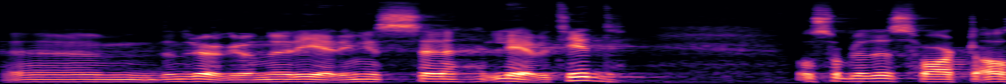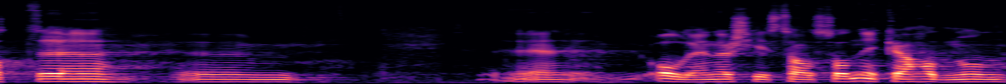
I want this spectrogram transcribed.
den rød-grønne regjeringens levetid. Og så ble det svart at olje- og energistatsråden ikke hadde noen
